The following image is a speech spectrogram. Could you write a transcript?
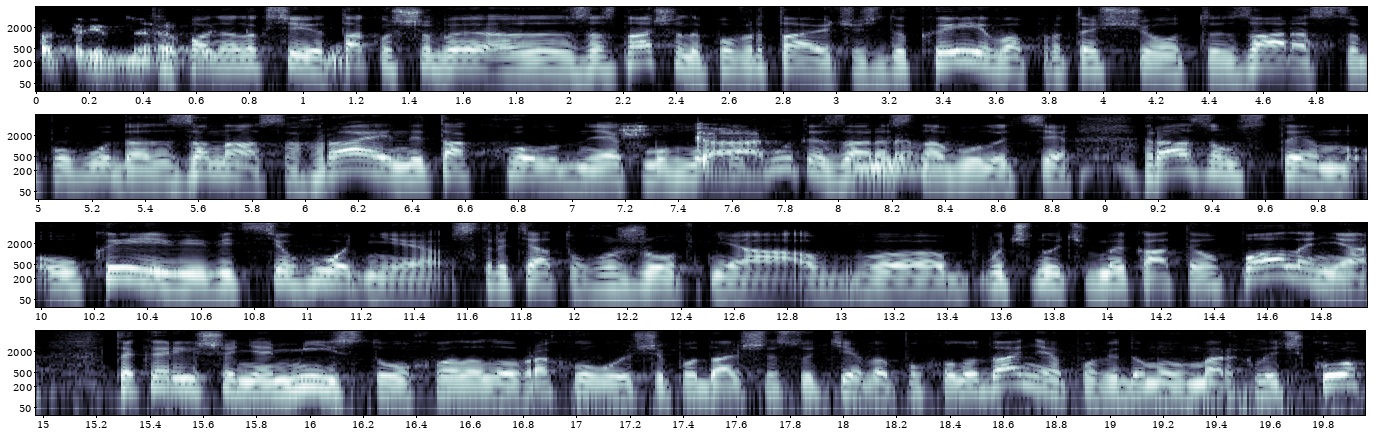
потрібно робити. Пане Олексію, також ви е, зазначили, повертаючись до Києва, про те, що от зараз погода за нас грає не так холодно, як могло Так, би бути зараз да. на вулиці. Разом з тим, у Києві від сьогодні, з 30 жовтня, в почнуть вмикати опалення. Таке рішення місто ухвалило, враховуючи подальше суттєве похолодання. Повідомив мер Кличко.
